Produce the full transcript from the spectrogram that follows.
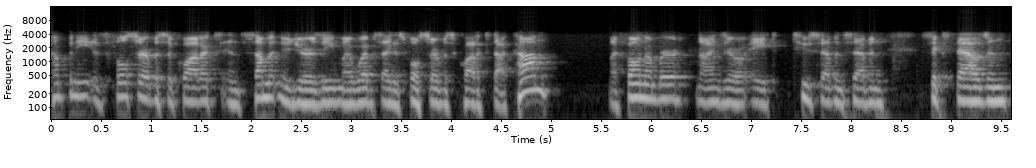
company is Full Service Aquatics in Summit, New Jersey. My website is fullserviceaquatics.com. My phone number, 908-277-6000.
